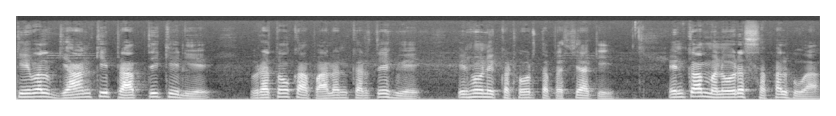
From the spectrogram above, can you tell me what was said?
केवल ज्ञान की प्राप्ति के लिए व्रतों का पालन करते हुए इन्होंने कठोर तपस्या की। इनका मनोरथ सफल हुआ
